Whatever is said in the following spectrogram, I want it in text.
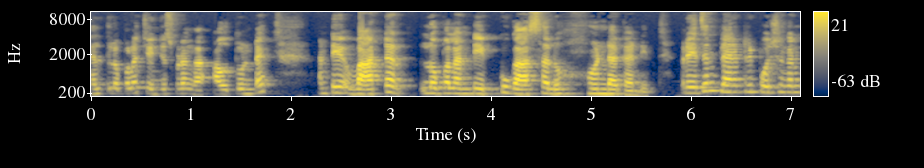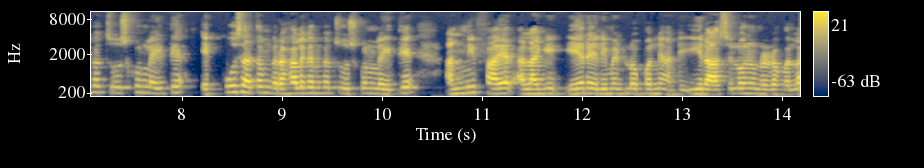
హెల్త్ లోపల చేంజెస్ కూడా అవుతుంటాయి. అంటే వాటర్ లోపల అంటే ఎక్కువగా అస్సలు ఉండకండి. ప్రెజెంట్ ప్లానటరీ పొజిషన్ కనుక చూసుకున్నట్లయితే ఎక్కువ శాతం గ్రహాలు కనుక చూసుకున్నట్లయితే అన్ని ఫైర్ అలాగే ఎయిర్ ఎలిమెంట్ లోపలనే అంటే ఈ రాశిలోనే ఉండడం వల్ల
